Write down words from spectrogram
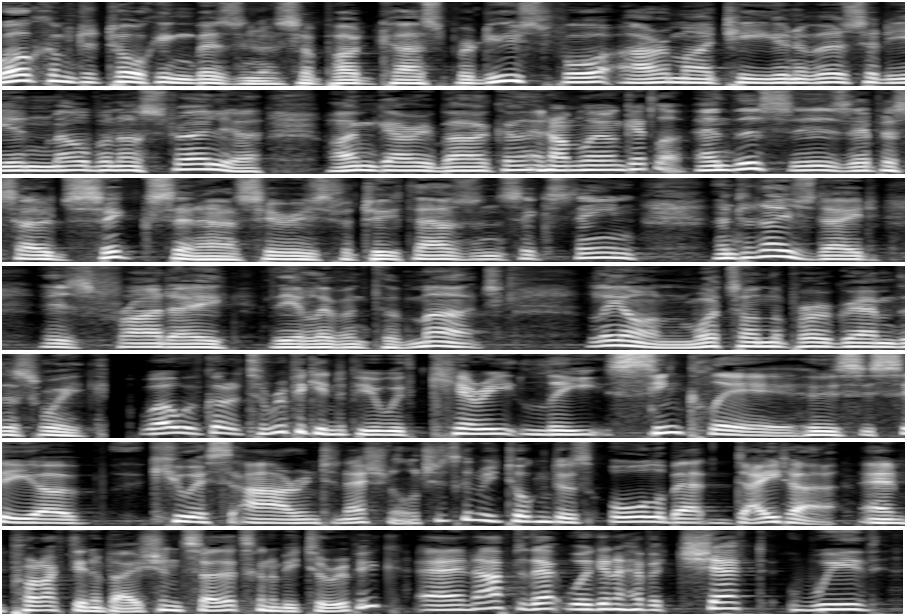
Welcome to Talking Business, a podcast produced for RMIT University in Melbourne, Australia. I'm Gary Barker. And I'm Leon Gettler. And this is episode six in our series for 2016. And today's date is Friday, the 11th of March. Leon, what's on the program this week? Well, we've got a terrific interview with Kerry Lee Sinclair, who's the CEO of QSR International. She's going to be talking to us all about data and product innovation, so that's going to be terrific. And after that, we're going to have a chat with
